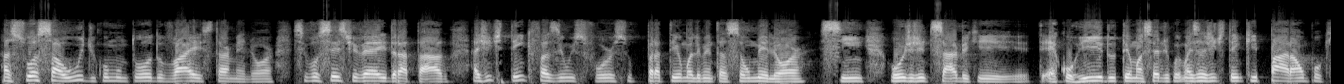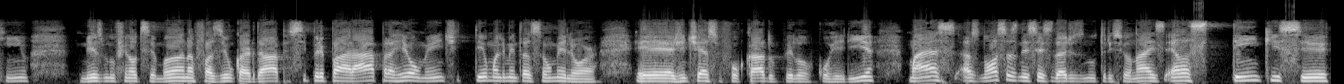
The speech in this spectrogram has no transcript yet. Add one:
A sua saúde como um todo vai estar melhor. Se você estiver hidratado, a gente tem que fazer um esforço para ter uma alimentação melhor. Sim, hoje a gente sabe que é corrido, tem uma série de coisas, mas a gente tem que parar um pouquinho, mesmo no final de semana, fazer um cardápio, se preparar para realmente ter uma alimentação melhor. É, a gente é sufocado pelo correria, mas as nossas necessidades nutricionais, elas têm que ser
